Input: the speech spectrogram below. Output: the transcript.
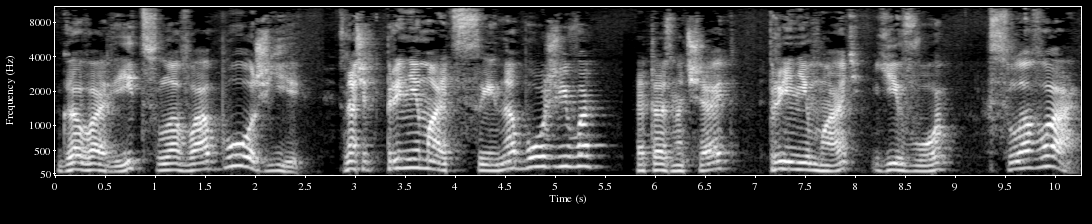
говорит слова Божьи. Значит, принимать Сына Божьего, это означает принимать Его слова.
